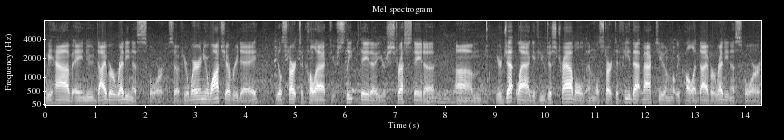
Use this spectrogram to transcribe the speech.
We have a new diver readiness score. So if you're wearing your watch every day, you'll start to collect your sleep data, your stress data, um, your jet lag if you've just traveled, and we'll start to feed that back to you in what we call a diver readiness score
